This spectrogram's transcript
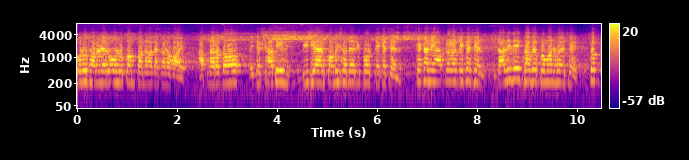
কোনো ধরনের অনুকম্পা না দেখানো হয়। আপনারা তো এই যে স্বাধীন বিডিআর কমিশনের রিপোর্ট দেখেছেন, সেখানে আপনারা দেখেছেন দালিলিকভাবে প্রমাণ হয়েছে, তথ্য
